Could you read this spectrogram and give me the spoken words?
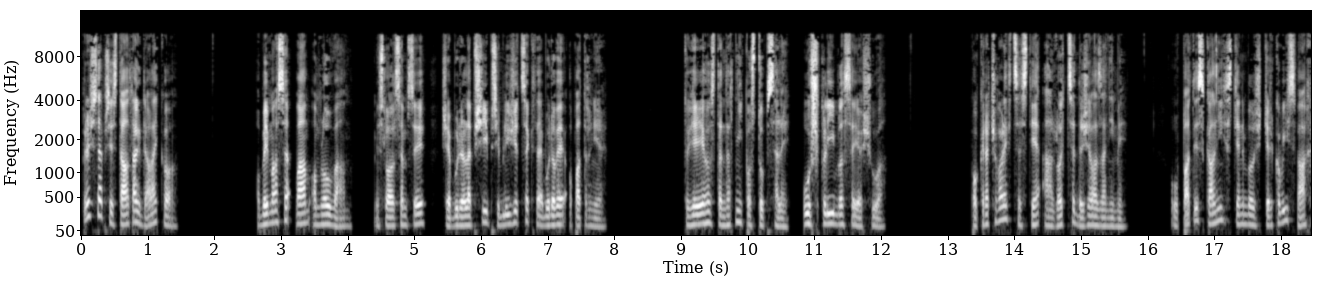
Proč se přistál tak daleko? Oběma se vám omlouvám. Myslel jsem si, že bude lepší přiblížit se k té budově opatrně. To je jeho standardní postup, Sally. Už klíbil se Joshua. Pokračovali v cestě a loď se držela za nimi. U paty skalních stěn byl štěrkový svah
